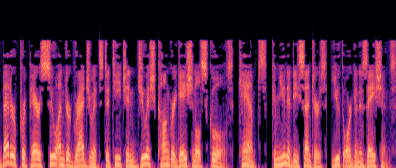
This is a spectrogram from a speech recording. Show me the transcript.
better prepare SU undergraduates to teach in Jewish congregational schools, camps, community centers, youth organizations.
